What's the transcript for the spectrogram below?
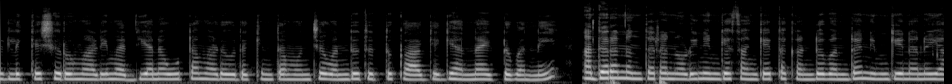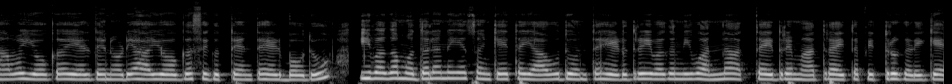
ಇಡ್ಲಿಕ್ಕೆ ಶುರು ಮಾಡಿ ಮಧ್ಯಾಹ್ನ ಊಟ ಮಾಡುವುದಕ್ಕಿಂತ ಮುಂಚೆ ಒಂದು ತುತ್ತು ಕಾಗೆಗೆ ಅನ್ನ ಇಟ್ಟು ಬನ್ನಿ. ಅದರ ನಂತರ ನೋಡಿ, ನಿಮ್ಗೆ ಸಂಕೇತ ಕಂಡು ಬಂದ್ರೆ ನಿಮ್ಗೆ ನಾನು ಯಾವ ಯೋಗ ಹೇಳ್ದೆ ನೋಡಿ, ಆ ಯೋಗ ಸಿಗುತ್ತೆ ಅಂತ ಹೇಳ್ಬೋದು. ಇವಾಗ ಮೊದಲನೆಯ ಸಂಕೇತ ಯಾವುದು ಅಂತ ಹೇಳಿದ್ರೆ, ಇವಾಗ ನೀವು ಅನ್ನ ಹಾಕ್ತಾ ಇದ್ರೆ ಮಾತ್ರ ಆಯ್ತಾ ಪಿತೃಗಳಿಗೆ?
